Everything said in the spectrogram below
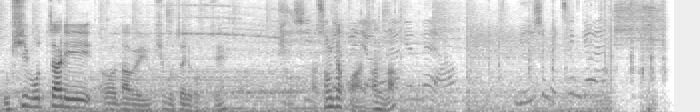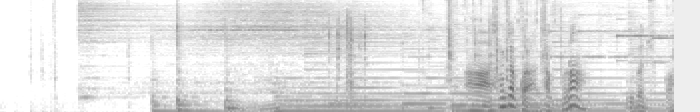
65짜리, 어, 나 왜 65짜리가 없지? 아, 성적고 안 샀나? 아 성장권 안 샀구나. 이번 주 거.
